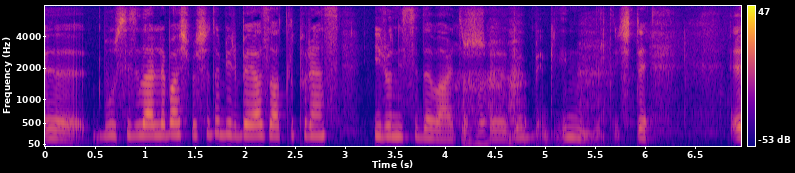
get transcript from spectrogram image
E, bu sizlerle baş başa da bir beyaz atlı prens ironisi de vardır. e, işte e,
